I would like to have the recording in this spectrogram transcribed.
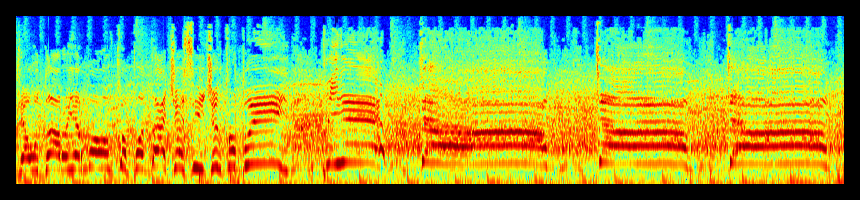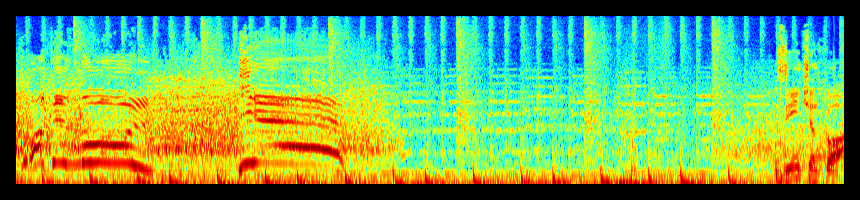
Можливість для удару Ярмоленко. Подача Січенко. Бий! Б'є! Там! Там! Там! 1-0! Є! Зінченко.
